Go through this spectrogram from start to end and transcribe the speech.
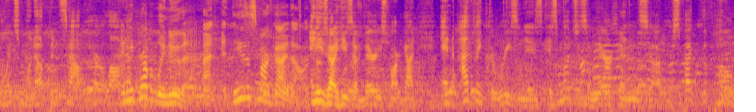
points went up in South Carolina. And he probably knew that. I, he's a smart guy, Donald. Trump. He's a, he's a very smart guy. And I think the reason is, as much as Americans uh, respect the Pope,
